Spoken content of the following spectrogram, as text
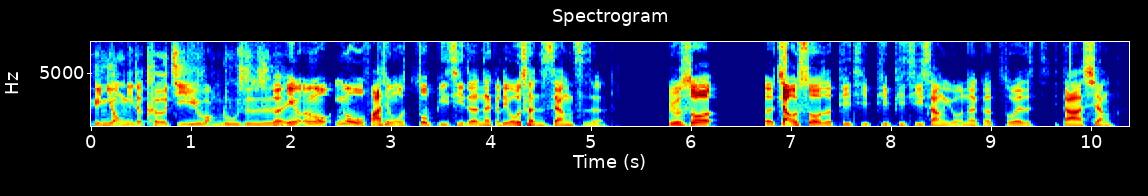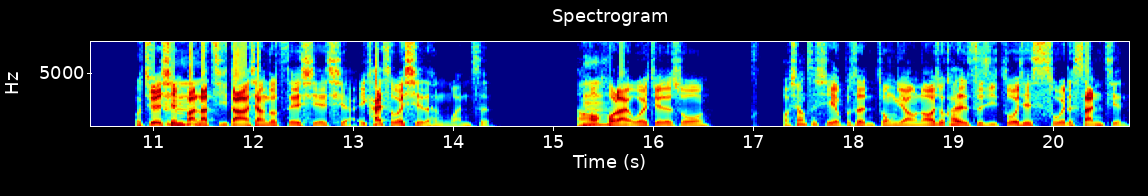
运用你的科技与网络，是不是？对，因为因为我因为我发现我做笔记的那个流程是这样子的，比如说，呃，教授的 P T P P T 上有那个所谓的几大项，我就会先把嗯那几大项都直接写起来，一开始会写的很完整，然后嗯。后来我会觉得说，好像这些也不是很重要，然后就开始自己做一些所谓的删减，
